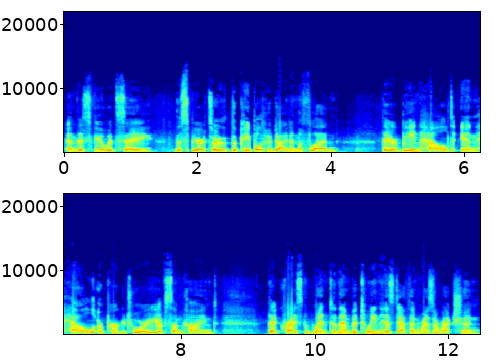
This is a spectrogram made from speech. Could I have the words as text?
And this view would say the spirits are the people who died in the flood. They are being held in hell or purgatory of some kind. That Christ went to them between his death and resurrection,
